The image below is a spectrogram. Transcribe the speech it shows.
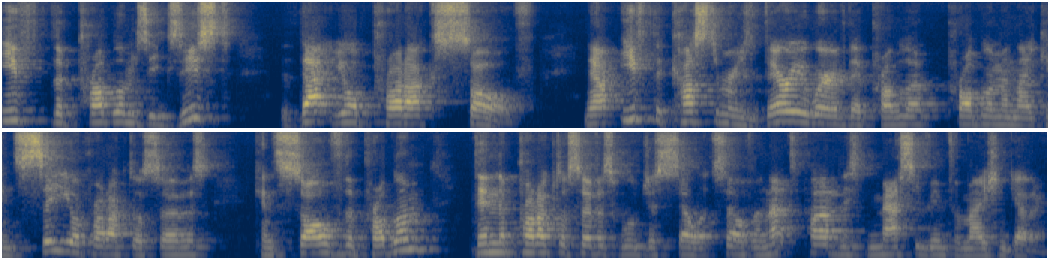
if the problems exist that your products solve. Now, if the customer is very aware of their problem, problem and they can see your product or service can solve the problem, then the product or service will just sell itself. And that's part of this massive information gathering.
